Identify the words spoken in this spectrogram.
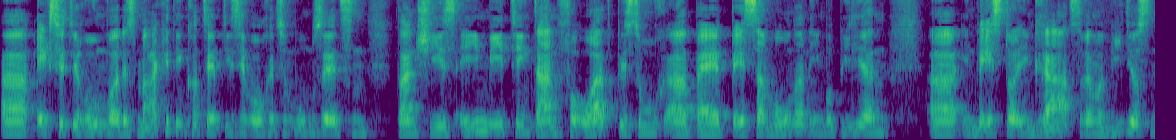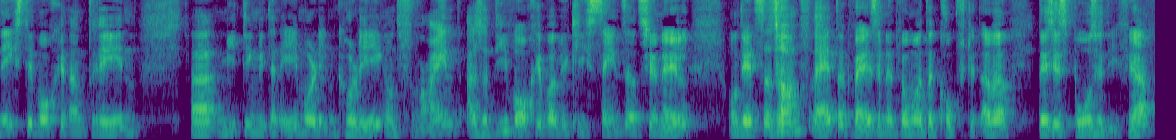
Äh, Exit Room war das Marketingkonzept diese Woche zum Umsetzen, dann GSA-Meeting, dann vor Ort Besuch äh, bei Besser Wohnen, Immobilieninvestor äh, in Graz. Da werden wir Videos nächste Woche dann drehen. Äh, Meeting mit den ehemaligen Kollegen und Freund. Also die Woche war wirklich sensationell. Und jetzt also am Freitag weiß ich nicht, wo mir der Kopf steht. Aber das ist positiv, ja.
